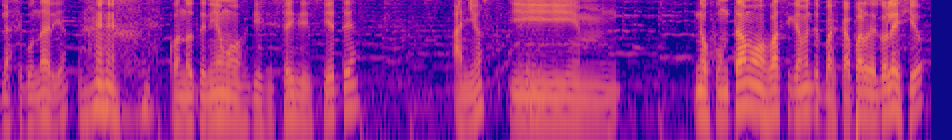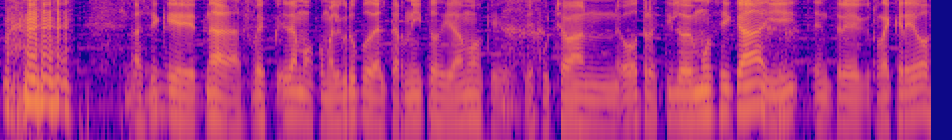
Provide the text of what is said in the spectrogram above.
la secundaria, cuando teníamos 16, 17 años y mm, nos juntamos básicamente para escapar del colegio. Así que nada, fue- éramos como el grupo de alternitos, digamos, que escuchaban otro estilo de música y entre recreos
